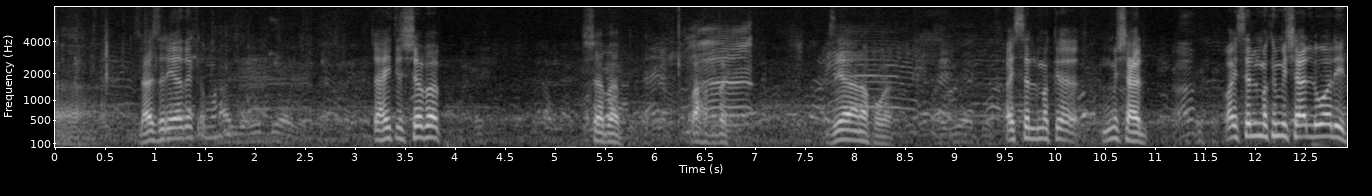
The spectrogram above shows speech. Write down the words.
آه. العزري هذاك أم محمد؟ تحياتي للشباب. الشباب الله يحفظك. مزيان أخويا. غيسلمك المشعل غيسلمك المشعل الوالد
